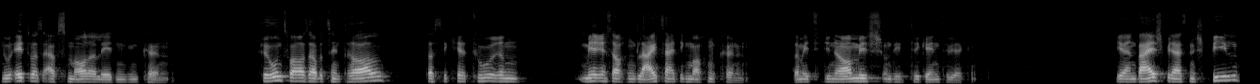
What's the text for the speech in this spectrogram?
nur etwas aufs Mal erledigen können. Für uns war es aber zentral, dass die Kreaturen mehrere Sachen gleichzeitig machen können, damit sie dynamisch und intelligent wirken. Hier ein Beispiel aus dem Spiel.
